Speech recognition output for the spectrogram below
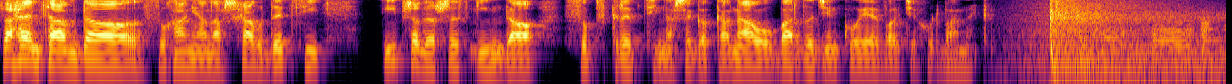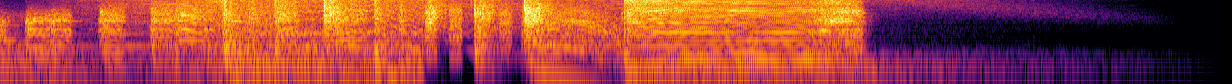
Zachęcam do słuchania naszych audycji i przede wszystkim do subskrypcji naszego kanału. Bardzo dziękuję, Wojciech Urbanek.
